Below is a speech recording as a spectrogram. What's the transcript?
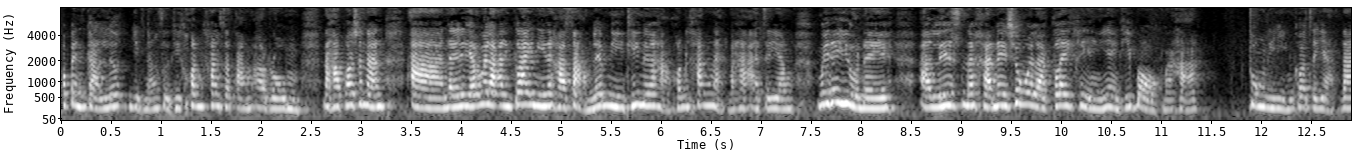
ก็เป็นการเลือกหยิบหนังสือที่ค่อนข้างจะตามอารมณ์นะคะ เพราะฉะนั้นในระยะเวลาอันใกล้นี้นะคะสามเล่มนี้ที่เนื้อหาค่อนข้างหนักนะคะ อาจจะยังไม่ได้อยู่ในลิสต์นะคะ ในช่วงเวลาใกล้เคียงนี้อย่างที่บอกนะคะ ช่วงนี้อิงก็จะอยากได้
